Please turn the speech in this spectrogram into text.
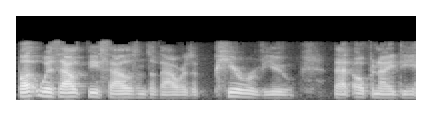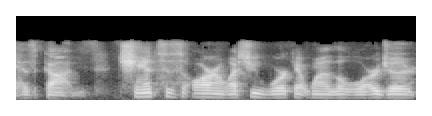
but without the thousands of hours of peer review that OpenID has gotten. Chances are, unless you work at one of the larger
